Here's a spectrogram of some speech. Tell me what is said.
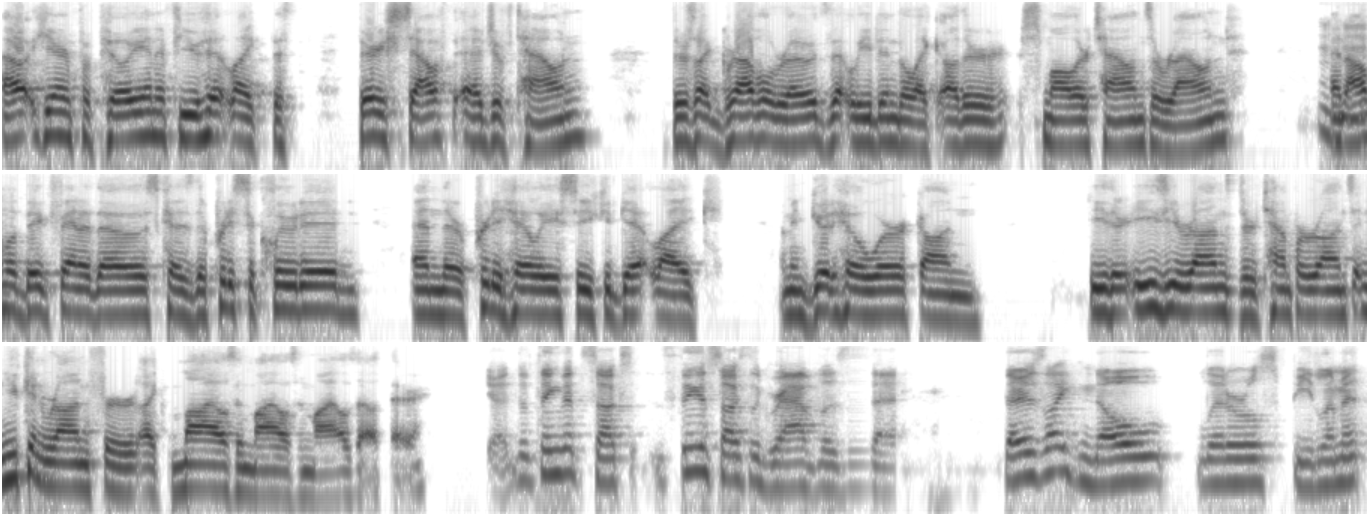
out here in Papillion, if you hit like the very south edge of town, there's like gravel roads that lead into like other smaller towns around. And Mhm. I'm a big fan of those because they're pretty secluded and they're pretty hilly. So you could get like, I mean, good hill work on either easy runs or tempo runs. And you can run for like miles and miles and miles out there. Yeah, the thing that sucks, the thing that sucks with gravel is that there's like no literal speed limit,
